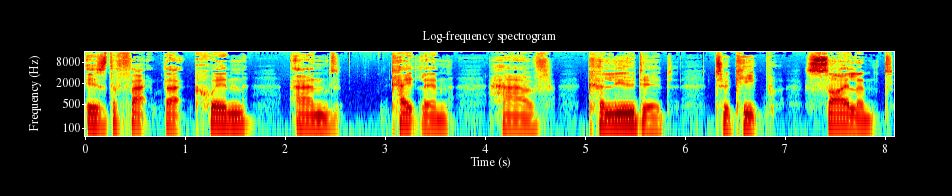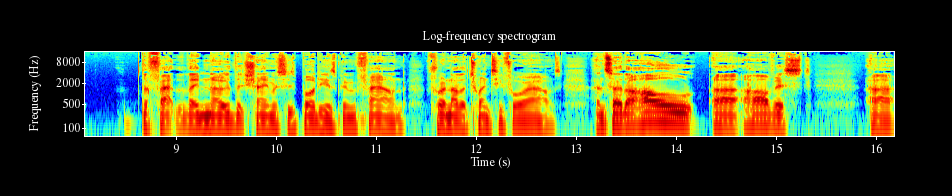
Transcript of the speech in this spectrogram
is the fact that Quinn and Caitlin have colluded to keep silent the fact that they know that Seamus's body has been found for another 24 hours. And so the whole uh, harvest, uh,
